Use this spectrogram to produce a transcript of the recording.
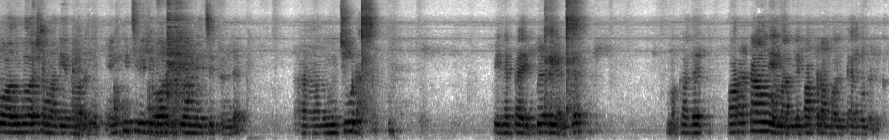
ഗോതമ്പ് ദോശ മതി എന്ന് പറഞ്ഞു. എനിക്ക് ഇച്ചിരി ചോറ് വെച്ചിട്ടുണ്ട്. ആം, ചൂടാക്കണം. പിന്നെ പരിപ്പ് കറിയുണ്ട്. നമുക്കത് വറക്കാവുന്ന ഞാൻ പറഞ്ഞില്ലേ പപ്പടം പോലത്തെ അതുകൊണ്ട് എടുക്കാം.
